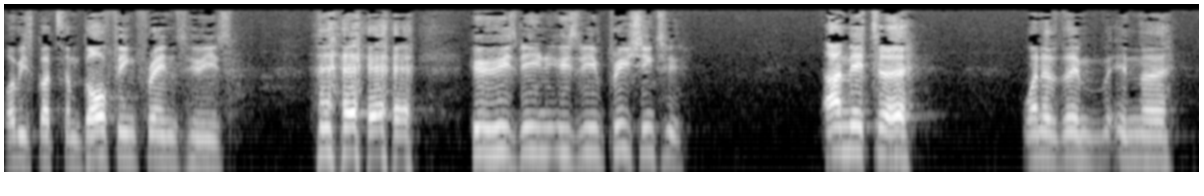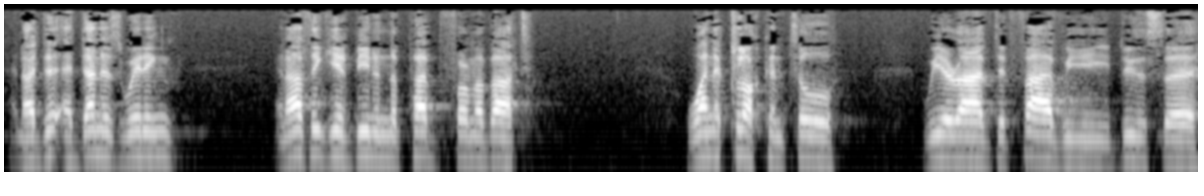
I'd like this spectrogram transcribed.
Bobby's got some golfing friends who he's, who he's been, who's been preaching to. I met uh, one of them in the, and I had done his wedding and I think he had been in the pub from about one o'clock until we arrived at five. We do this uh,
